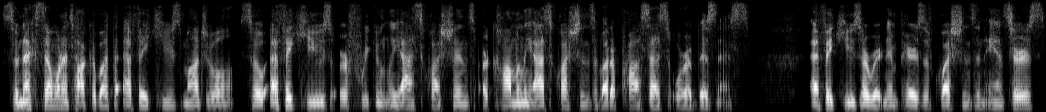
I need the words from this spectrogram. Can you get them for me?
So next I wanna talk about the FAQs module. So FAQs or frequently asked questions are commonly asked questions about a process or a business. FAQs are written in pairs of questions and answers,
